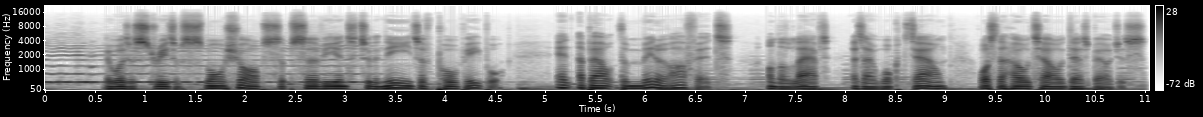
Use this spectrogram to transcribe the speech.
It was a street of small shops subservient to the needs of poor people, and about the middle of it, on the left as I walked down, was the Hotel des Belges.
